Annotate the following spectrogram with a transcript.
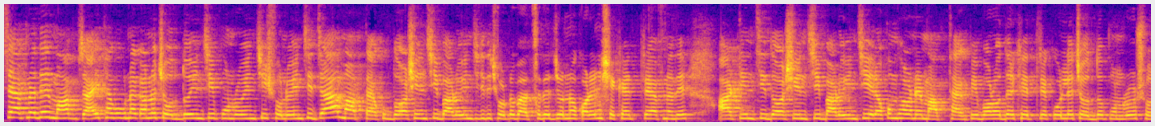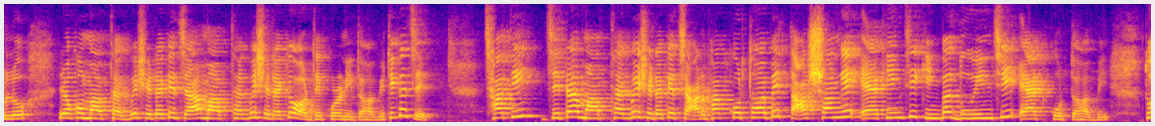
সে আপনাদের মাপ যাই থাকুক না কেন, চোদ্দ ইঞ্চি, পনেরো ইঞ্চি, ষোলো ইঞ্চি, যা মাপ থাকুক, দশ ইঞ্চি, বারো ইঞ্চি যদি ছোটো বাচ্চাদের জন্য করেন, সেক্ষেত্রে আপনাদের আট ইঞ্চি, দশ ইঞ্চি, বারো ইঞ্চি এরকম ধরনের মাপ থাকবে। বড়দের ক্ষেত্রে করলে চোদ্দ, পনেরো, ষোলো এরকম মাপ থাকবে। সেটাকে যা মাপ থাকবে সেটাকে অর্ধেক করে নিতে হবে, ঠিক আছে? ছাতি যেটা মাপ থাকবে সেটাকে চার ভাগ করতে হবে, তার সঙ্গে এক ইঞ্চি কিংবা দু ইঞ্চি অ্যাড করতে হবে। তো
